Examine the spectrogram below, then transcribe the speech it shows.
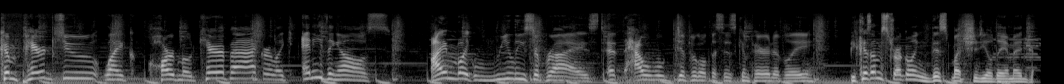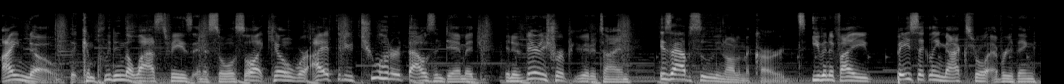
Compared to like hard mode Kerapac or like anything else, I'm like really surprised at how difficult this is comparatively. Because I'm struggling this much to deal damage, I know that completing the last phase in a solo Solak kill where I have to do 200,000 damage in a very short period of time is absolutely not in the cards. Even if I basically max roll everything,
